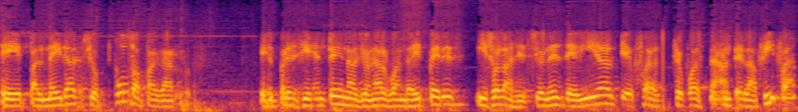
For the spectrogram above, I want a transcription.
Eh, Palmeiras se opuso a pagarlos. El presidente de Nacional, Juan David Pérez, hizo las gestiones debidas, que fue, se fue hasta ante la FIFA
